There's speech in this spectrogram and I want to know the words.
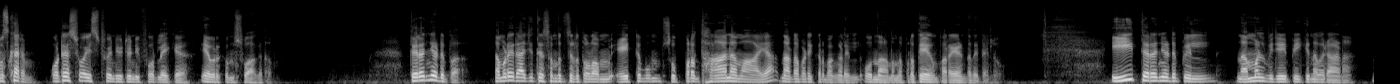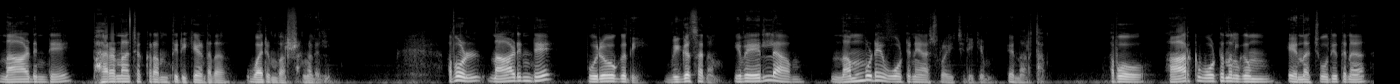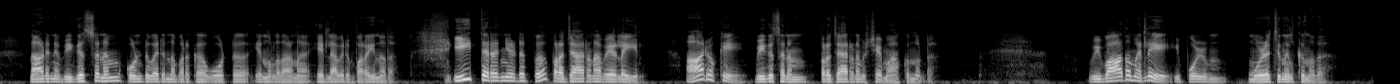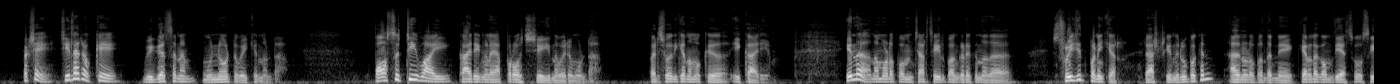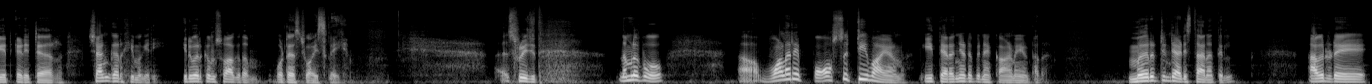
നമസ്കാരം. Voters voice twenty twenty ഫോറിലേക്ക് ഏവർക്കും സ്വാഗതം. തിരഞ്ഞെടുപ്പ് നമ്മുടെ രാജ്യത്തെ സംബന്ധിച്ചിടത്തോളം ഏറ്റവും സുപ്രധാനമായ നടപടിക്രമങ്ങളിൽ ഒന്നാണെന്ന് പ്രത്യേകം പറയേണ്ടതില്ലല്ലോ. ഈ തിരഞ്ഞെടുപ്പിൽ നമ്മൾ വിജയിപ്പിക്കുന്നവരാണ് നാടിന്റെ ഭരണചക്രം തിരിക്കേണ്ടത് വരും വർഷങ്ങളിൽ. അപ്പോൾ നാടിന്റെ പുരോഗതി വികസനം ഇവയെല്ലാം നമ്മുടെ വോട്ടിനെ ആശ്രയിച്ചിരിക്കും എന്നർത്ഥം. അപ്പോൾ ആർക്ക് വോട്ട് നൽകും എന്ന ചോദ്യത്തിന് നാടിന് വികസനം കൊണ്ടുവരുന്നവർക്ക് വോട്ട് എന്നുള്ളതാണ് എല്ലാവരും പറയുന്നത്. ഈ തെരഞ്ഞെടുപ്പ് പ്രചാരണ വേളയിൽ ആരൊക്കെ വികസനം പ്രചാരണ വിഷയമാക്കുന്നുണ്ട്? വിവാദമല്ലേ ഇപ്പോഴും മുഴച്ചു നിൽക്കുന്നത്? പക്ഷേ ചിലരൊക്കെ വികസനം മുന്നോട്ട് വയ്ക്കുന്നുണ്ട്. പോസിറ്റീവായി കാര്യങ്ങളെ അപ്രോച്ച് ചെയ്യുന്നവരുമുണ്ട്. പരിശോധിക്കാം നമുക്ക് ഇക്കാര്യം. ഇന്ന് നമ്മോടൊപ്പം ചർച്ചയിൽ പങ്കെടുക്കുന്നത് ശ്രീജിത്ത് പണിക്കർ രാഷ്ട്രീയ നിരൂപകൻ. അതിനോടൊപ്പം തന്നെ കേരള കൗമുദി അസോസിയേറ്റ് എഡിറ്റർ ശങ്കർ ഹിമഗിരി. ഇരുവർക്കും സ്വാഗതം വോട്ടേഴ്സ് ചോയ്സിലേക്ക്. ശ്രീജിത്ത് നമ്മളിപ്പോൾ വളരെ പോസിറ്റീവായാണ് ഈ തെരഞ്ഞെടുപ്പിനെ കാണേണ്ടത്. മെറിറ്റിന്റെ അടിസ്ഥാനത്തിൽ അവരുടെ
